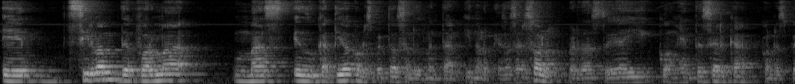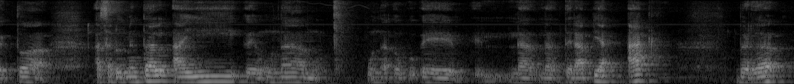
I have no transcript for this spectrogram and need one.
eh, sirvan de forma más educativa con respecto a salud mental y no lo pienso hacer solo, ¿verdad? Estoy ahí con gente cerca con respecto a, a salud mental. Hay una, una la, la, terapia AC, ¿verdad?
